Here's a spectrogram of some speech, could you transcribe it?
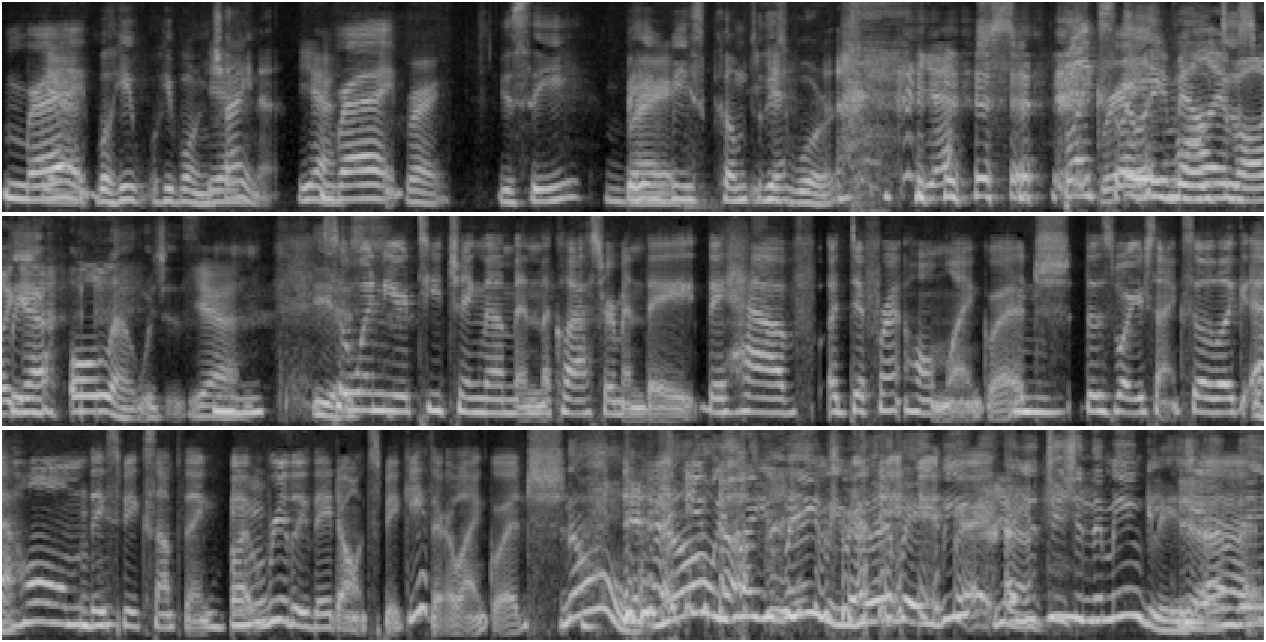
Right. But he he born in Yeah. China. Yeah. Right. Right. You see, babies come to this world Yeah. Blank Really slate. malleable, yeah. all languages. yeah. Mm-hmm. Yes. So when you're teaching them in the classroom and they they have a different home language, Mm-hmm. this is what you're saying. So like at home they mm-hmm. speak something, but mm-hmm. really they don't speak either language. No, no, it's like a baby. You're a baby, Right. and you're teaching them English, Yeah. and then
